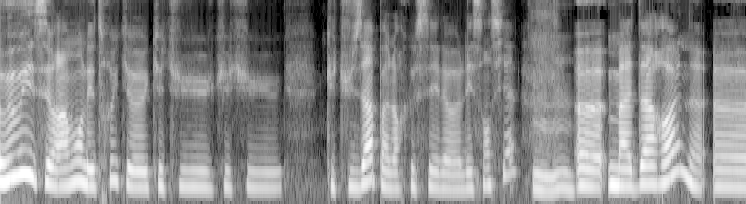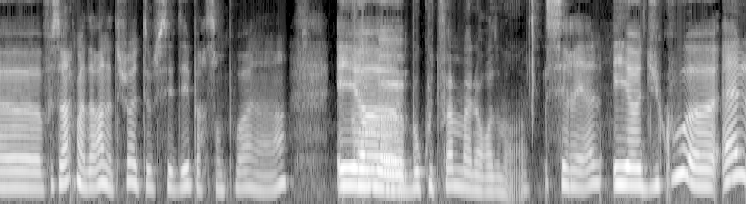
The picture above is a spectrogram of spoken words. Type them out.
oui, oui, c'est vraiment les trucs euh, que tu que tu que tu zappes alors que c'est le- l'essentiel. Euh, ma daronne, euh, faut savoir que ma daronne a toujours été obsédée par son poids. Et Comme euh, beaucoup de femmes, malheureusement. c'est réel. Et du coup, elle,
